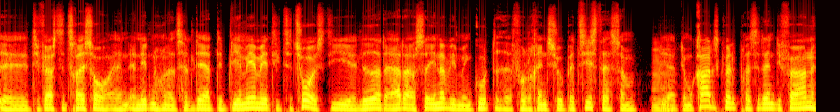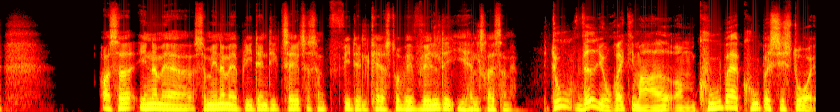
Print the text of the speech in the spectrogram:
øh, de første 60 år af, af 1900-tallet, det er, at det bliver mere og mere diktatorisk, de øh, ledere, der er der, og så ender vi med en gut, der hedder Fulgencio Batista, som mm. bliver demokratisk valgt præsident i 40'erne, og så ender med, som ender med at blive den diktator, som Fidel Castro vil vælte i 50'erne. Du ved jo rigtig meget om Cuba, Cubas historie.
